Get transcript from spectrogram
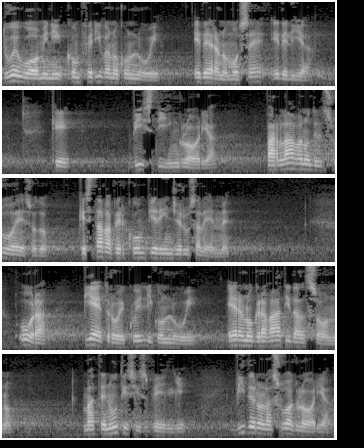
due uomini conferivano con lui, ed erano Mosè ed Elia, che, visti in gloria, parlavano del suo esodo che stava per compiere in Gerusalemme. Ora Pietro e quelli con lui erano gravati dal sonno, ma tenutisi svegli, videro la sua gloria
